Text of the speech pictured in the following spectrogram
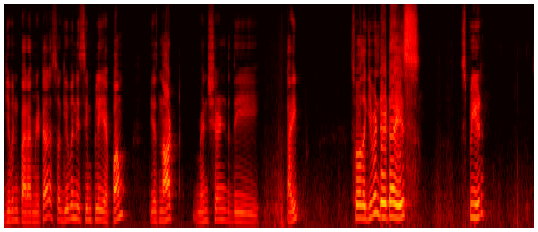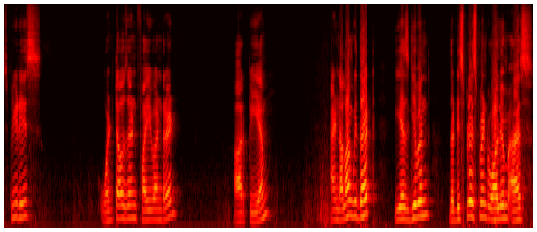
given parameter. So, given is simply a pump, is not mentioned the type. So, the given data is speed, speed is 1500 rpm and along with that he has given the displacement volume as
